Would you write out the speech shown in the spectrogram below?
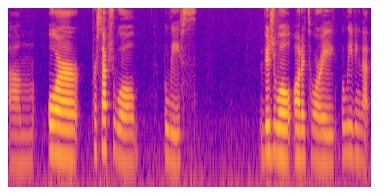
um, or perceptual beliefs visual, auditory, believing that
